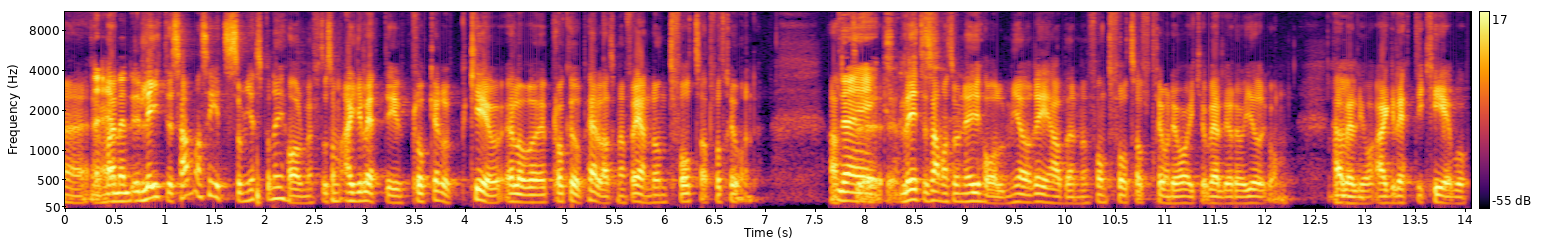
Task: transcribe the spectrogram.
nej, men, lite samma sits som Jesper Nyholm eftersom Agiletti plockar upp, Keo, eller plockar upp Hellas men får ändå inte fortsatt förtroende. Att, nej, lite samma som Nyholm gör rehaben men får inte fortsatt förtroende i AIK och väljer då Djurgården. Här mm. väljer Agiletti Kevo.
